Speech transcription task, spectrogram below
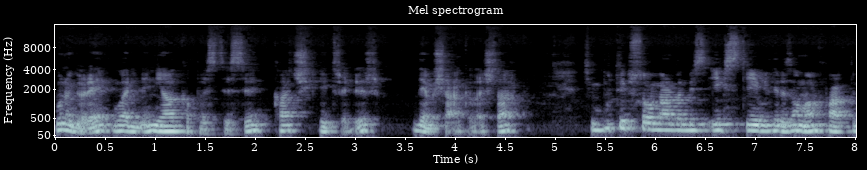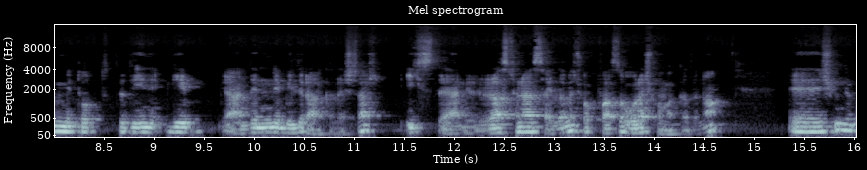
Buna göre varilin yağ kapasitesi kaç litredir demiş arkadaşlar. Şimdi bu tip sorularda biz x diyebiliriz ama farklı bir metotta diye, yani denilebilir arkadaşlar. x de yani rasyonel sayılarla çok fazla uğraşmamak adına. Ee, şimdi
